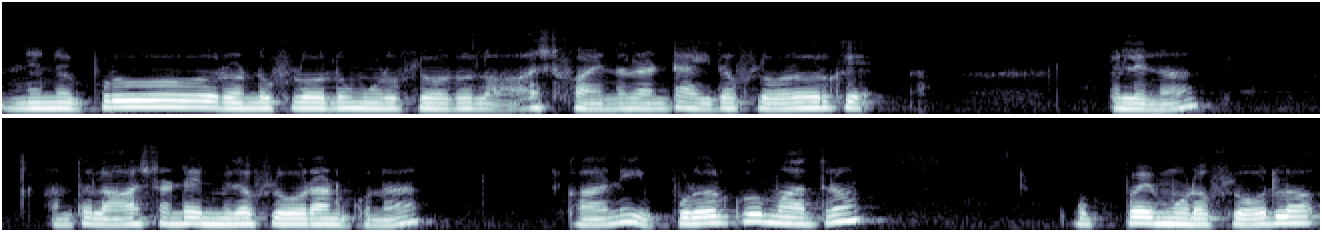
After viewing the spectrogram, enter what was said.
నేను ఎప్పుడు రెండు ఫ్లోర్లు మూడు ఫ్లోర్లు లాస్ట్ ఫైనల్ అంటే ఐదో ఫ్లోర్ వరకే వెళ్ళిన. అంత లాస్ట్ అంటే ఎనిమిదో ఫ్లోర్ అనుకున్నా. కానీ ఇప్పటివరకు మాత్రం ముప్పై మూడో ఫ్లోర్లో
